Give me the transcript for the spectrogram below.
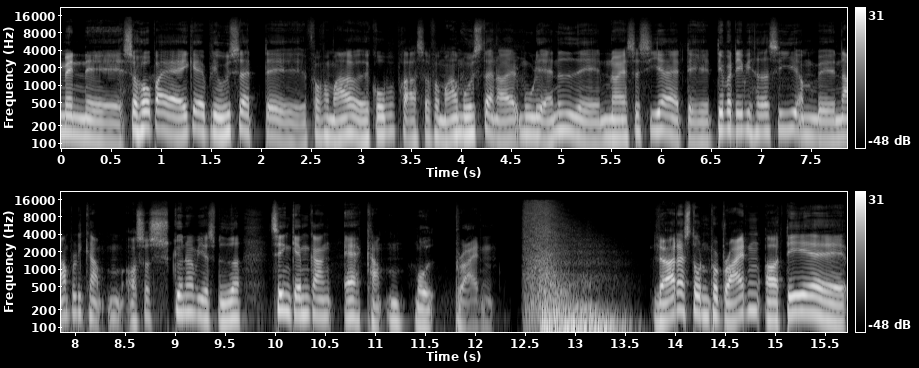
men øh, så håber jeg ikke at blive udsat øh, for for meget øh, gruppepres og for meget modstand og alt muligt andet, øh, når jeg så siger, at øh, det var det, vi havde at sige om øh, Napoli-kampen, og så skynder vi os videre til en gennemgang af kampen mod Brighton. Lørdag stod den på Brighton, og det øh,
